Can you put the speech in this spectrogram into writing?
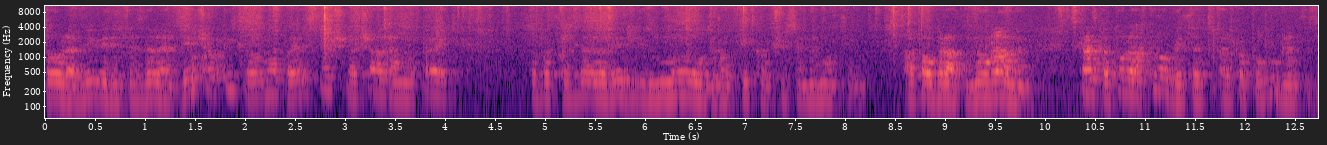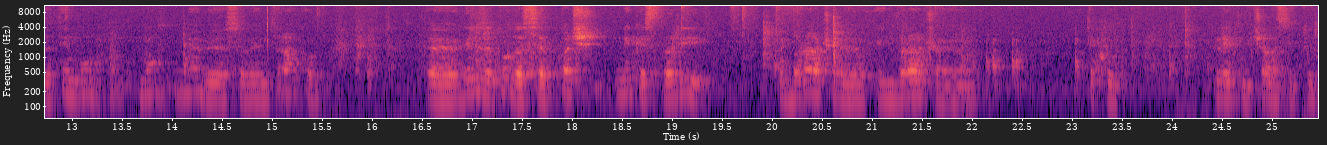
tole, vi vidite zdaj rdečo piko, no pa jaz nič načaram naprej, pa boste zdaj videli modro piko, če se ne motim. Ali pa obratno, no v glavnem. Skratka, to lahko probite ali pa pogooglate za tem Möbiusovim trakom. E, gre za to, da se pač neke stvari obračajo in vračajo tako letni časi tudi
